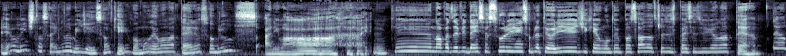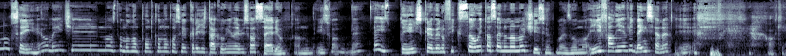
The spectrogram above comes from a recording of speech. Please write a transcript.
Realmente tá saindo na mídia isso, ok. Vamos ler uma matéria sobre os animais. Aqui, novas evidências surgem sobre a teoria de que em algum tempo passado outras espécies viviam na Terra. Eu não sei, realmente nós estamos num ponto que eu não consigo acreditar que alguém leve isso a sério. Isso é, é isso. Tem gente escrevendo ficção e tá saindo na notícia. Mas vamos. E fala em evidência, né? E... ok.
